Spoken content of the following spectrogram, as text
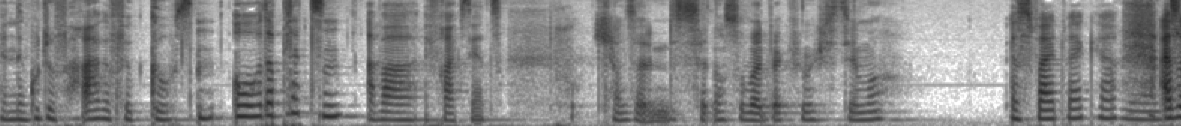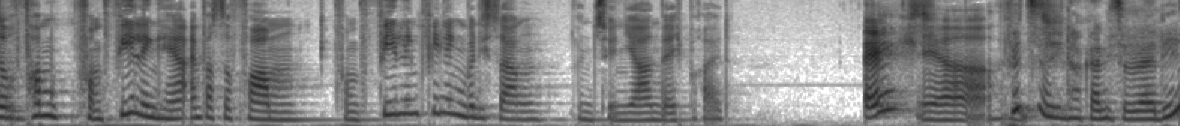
eine gute Frage für Ghosten oder Blitzen. Aber ich frag's jetzt. ich kann es halt, das ist halt noch so weit weg für mich, das Thema. Ist weit weg, ja. also vom, vom Feeling her, einfach so vom, vom Feeling, Feeling würde ich sagen, in zehn Jahren wäre ich bereit. Echt? Ja. Fühlst du dich noch gar nicht so ready?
